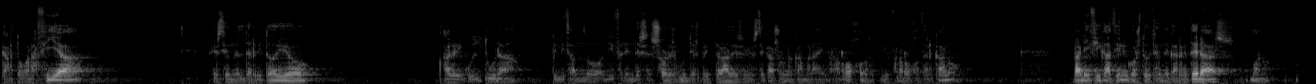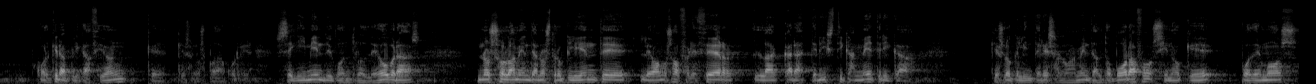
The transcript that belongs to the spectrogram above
cartografía, gestión del territorio, agricultura, utilizando diferentes sensores multiespectrales, en este caso una cámara de infrarrojo, de infrarrojo cercano, planificación y construcción de carreteras, bueno, cualquier aplicación que, se nos pueda ocurrir. Seguimiento y control de obras. No solamente a nuestro cliente le vamos a ofrecer la característica métrica, que es lo que le interesa normalmente al topógrafo, sino que podemos,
